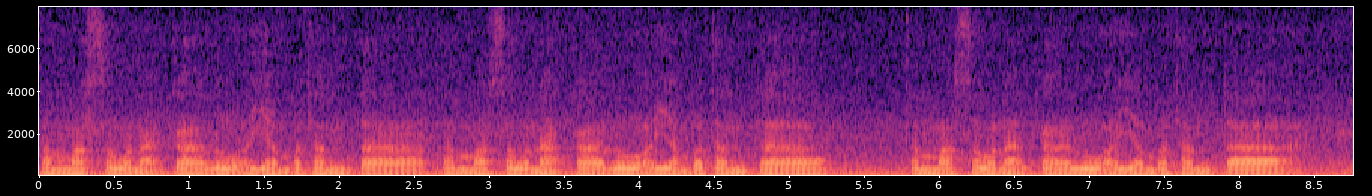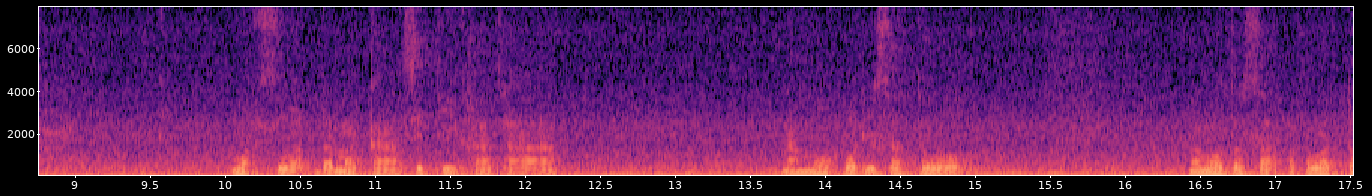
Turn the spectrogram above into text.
ธรรมัสสวนกาโลอยัมปทันตาธรรมัสสวนกาโลอยัมปทันตาธรรมัสสวนกาโลอยัมปทันตา หมดสวดธรรมการสิทธิคาถานโมโพธิสัตโตนโมตัสสะภะคะวะโต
